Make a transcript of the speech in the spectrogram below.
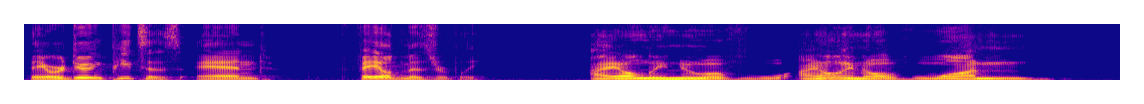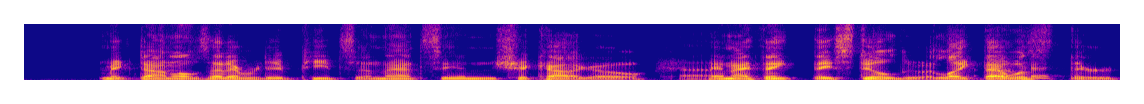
They were doing pizzas and failed miserably. I only knew of I only know of one McDonald's that ever did pizza, and that's in Chicago. Uh, and I think they still do it. Like that Okay. was their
